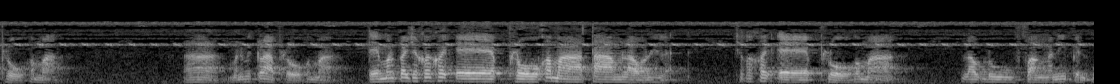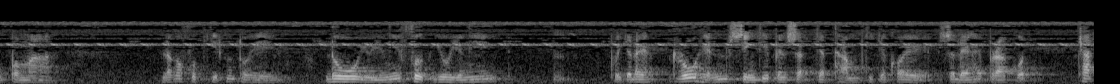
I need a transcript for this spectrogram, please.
โผล่เข้ามาอ่ามันไม่กล้าโผล่เข้ามา แต่มันก็จะค่อยๆแอบโผล่เข้ามาตามเรานี่แหละ จะค่อยๆแอบโผล่เข้ามา เราดูฟังอันนี้เป็นอุปมา แล้วก็ฝึกจิตของตัวเอง ดูอยู่อย่างนี้ฝึกอยู่อย่างนี้เพื่อจะได้รู้เห็นสิ่งที่เป็นสัจธรรมที่จะค่อยแสดงให้ปรากฏชัด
